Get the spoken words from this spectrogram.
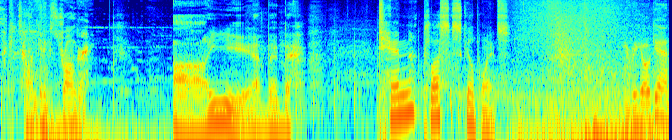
I can tell I'm getting stronger. Ah, yeah, baby. 10 plus skill points. Here we go again.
